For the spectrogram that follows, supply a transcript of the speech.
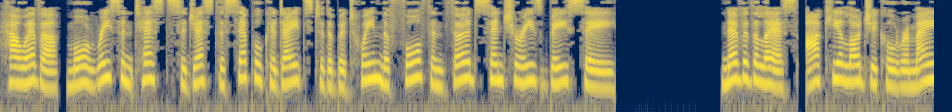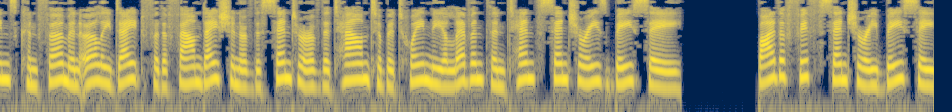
However, more recent tests suggest the sepulchre dates to the between the 4th and 3rd centuries BC. Nevertheless, archaeological remains confirm an early date for the foundation of the center of the town to between the 11th and 10th centuries BC. By the 5th century BC,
